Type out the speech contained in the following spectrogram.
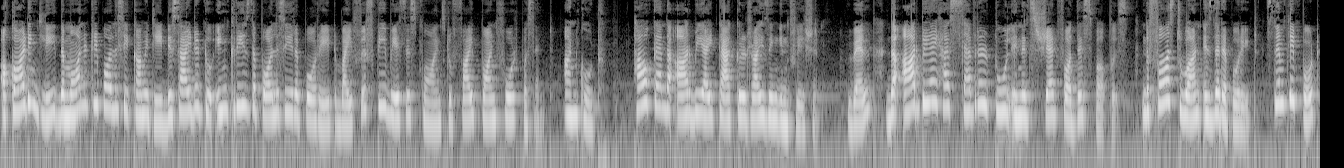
Accordingly, the Monetary Policy Committee decided to increase the policy repo rate by 50 basis points to 5.4%. Unquote. How can the RBI tackle rising inflation? Well, the RBI has several tools in its shed for this purpose. The first one is the repo rate. Simply put,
